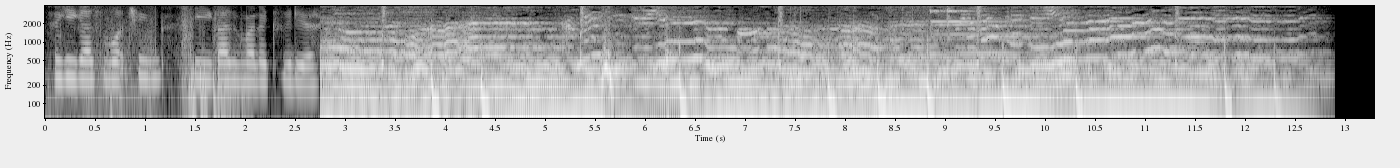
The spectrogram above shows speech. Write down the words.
Thank you guys for watching. See you guys in my next video.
